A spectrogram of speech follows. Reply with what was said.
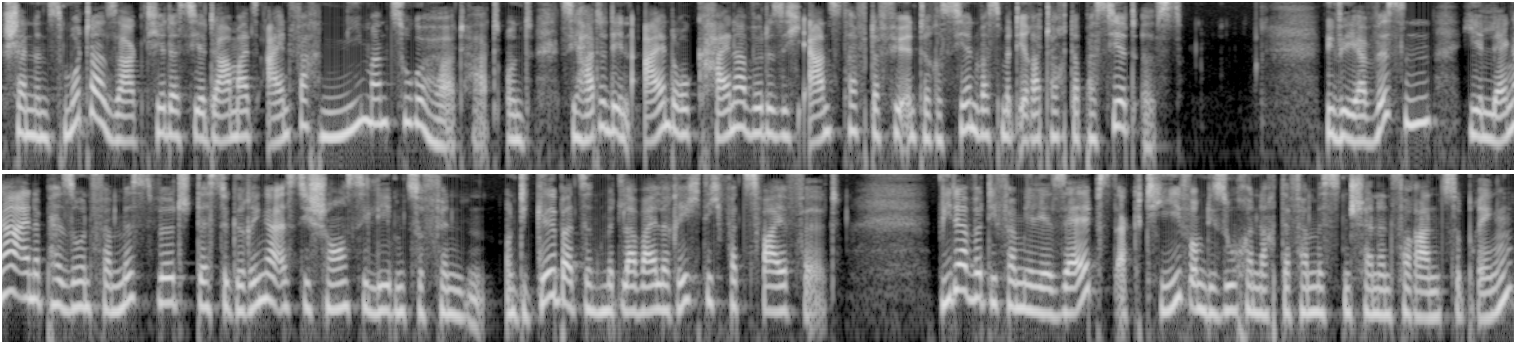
Shannons Mutter sagt hier, dass ihr damals einfach niemand zugehört hat und sie hatte den Eindruck, keiner würde sich ernsthaft dafür interessieren, was mit ihrer Tochter passiert ist. Wie wir ja wissen, je länger eine Person vermisst wird, desto geringer ist die Chance, sie lebend zu finden. Und die Gilberts sind mittlerweile richtig verzweifelt. Wieder wird die Familie selbst aktiv, um die Suche nach der vermissten Shannon voranzubringen.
